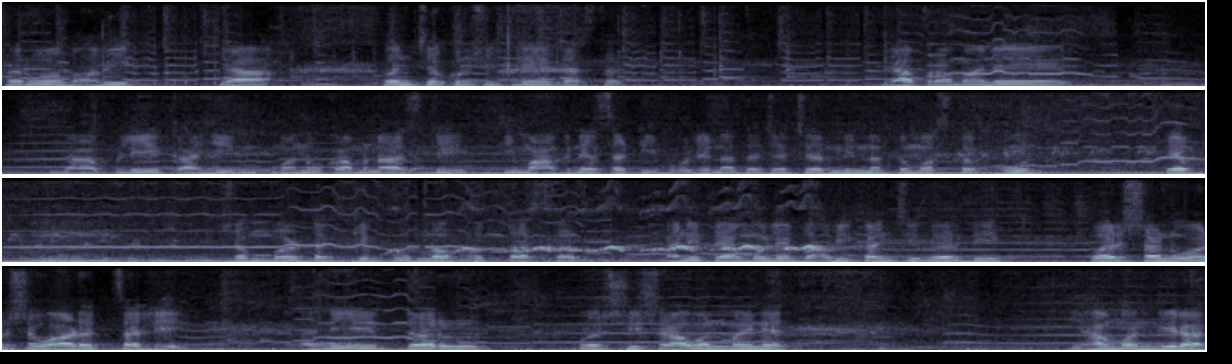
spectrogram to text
सर्व भाविक या पंचकृषीतले येत असतात. याप्रमाणे आपली काही मनोकामना असते ती मागण्यासाठी भोलेनाथाच्या चरणी नतमस्तक होऊन त्या शंभर टक्के पूर्ण होत असतात. आणि त्यामुळे भाविकांची गर्दी वर्षानुवर्ष वाढत चालली आहे. आणि दर वर्षी श्रावण महिन्यात ह्या मंदिरात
